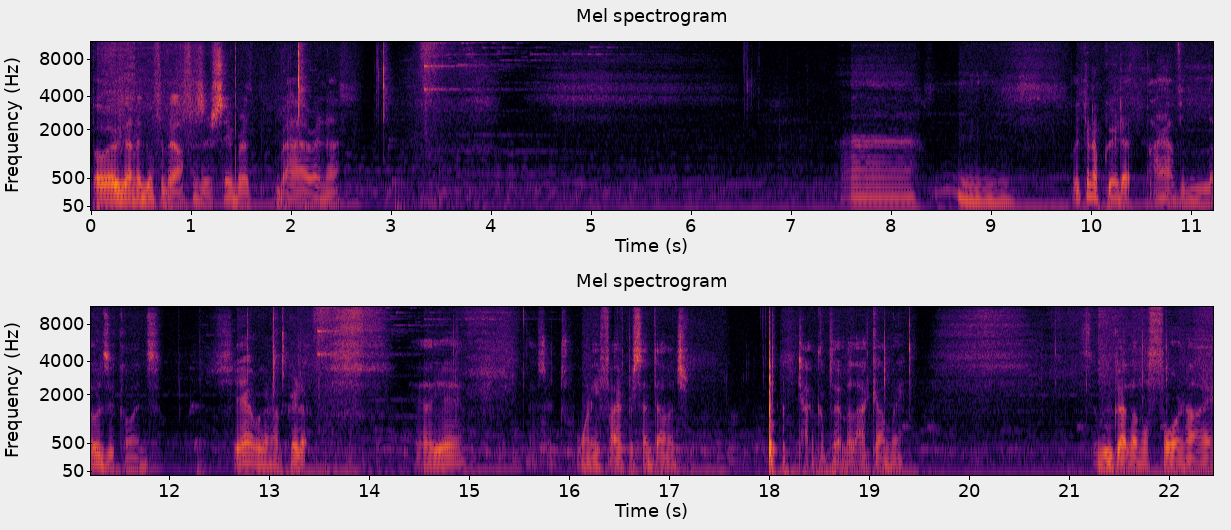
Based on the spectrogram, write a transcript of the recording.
But we're gonna go for the Officer Saber uh, right now. Uh, hmm. We can upgrade it. I have loads of coins. Yeah, we're gonna upgrade it. Hell yeah. Extra 25% damage. Can't complain with that, can we? So we've got level 4 now.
